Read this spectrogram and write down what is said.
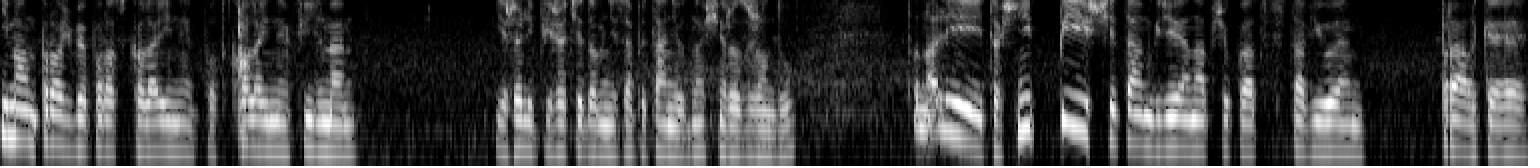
I mam prośbę po raz kolejny, pod kolejnym filmem, jeżeli piszecie do mnie zapytanie odnośnie rozrządu, to na litość, nie piszcie tam, gdzie ja na przykład wstawiłem pralkę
